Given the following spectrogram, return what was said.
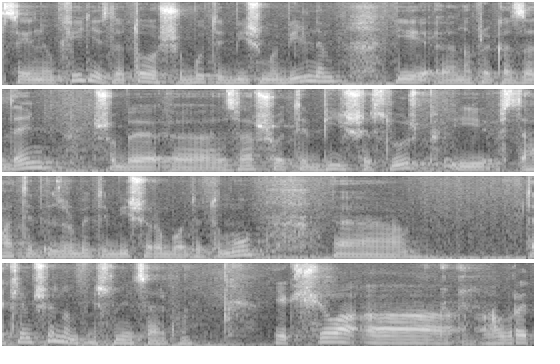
Це є необхідність для того, щоб бути більш мобільним і, е, наприклад, за день, щоб е, звершувати більше служб і встигати зробити більше роботи. Тому е, таким чином існує церква. Якщо говорити,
